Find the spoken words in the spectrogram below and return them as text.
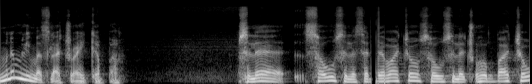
ምንም ሊመስላቸው አይገባም። ስለ ሰው ስለሰደባቸው ሰው ስለጮህባቸው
